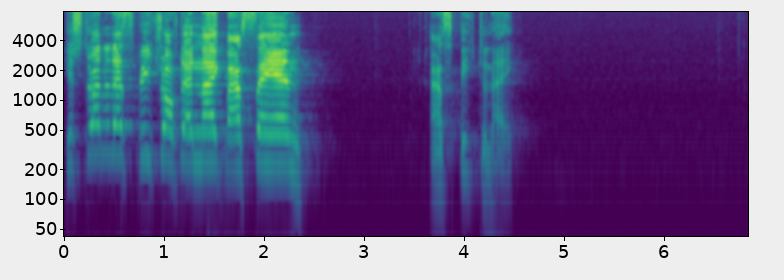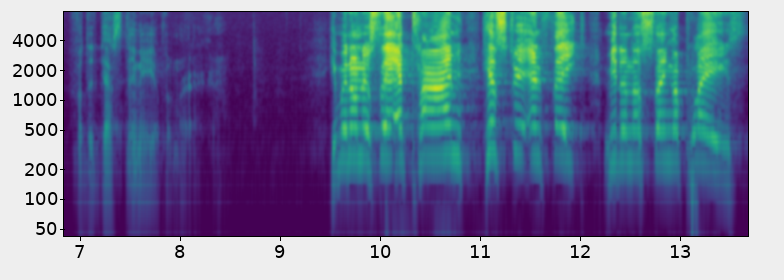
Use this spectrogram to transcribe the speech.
He started that speech off that night by saying, I speak tonight for the destiny of America. He went on to say, at time, history and fate meet in a single place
